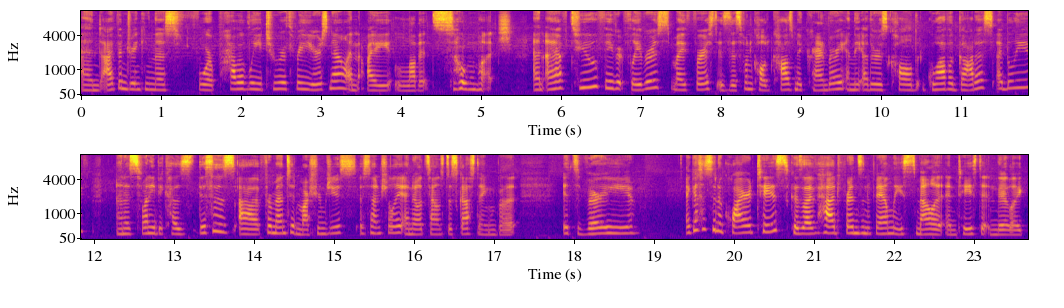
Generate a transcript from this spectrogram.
and I've been drinking this for probably two or three years now, and I love it so much. And I have two favorite flavors. My first is this one called Cosmic Cranberry, and the other is called Guava Goddess, I believe. And it's funny because this is uh, fermented mushroom juice, essentially. I know it sounds disgusting, but it's very... I guess it's an acquired taste, because I've had friends and family smell it and taste it, and they're like,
